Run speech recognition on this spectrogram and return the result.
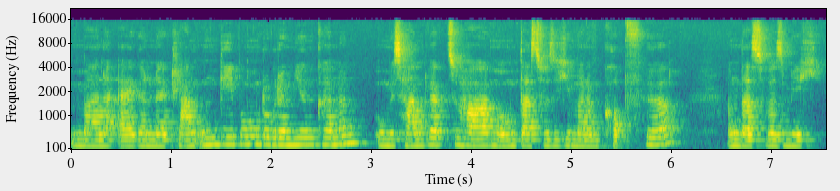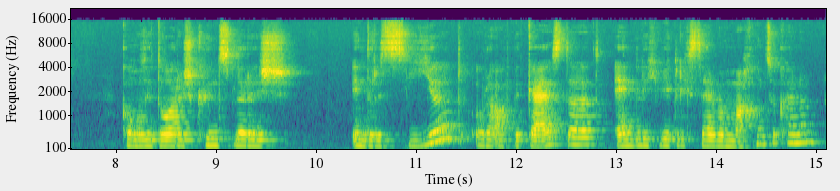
meine eigene Klangumgebung programmieren können, um das Handwerk zu haben, um das, was ich in meinem Kopf höre und das, was mich kompositorisch, künstlerisch interessiert oder auch begeistert, endlich wirklich selber machen zu können.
